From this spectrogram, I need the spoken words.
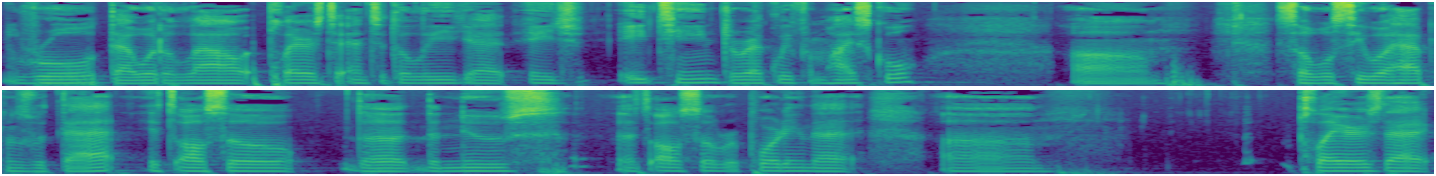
rule that would allow players to enter the league at age 18 directly from high school. Um, so we'll see what happens with that. It's also the the news that's also reporting that um, players that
